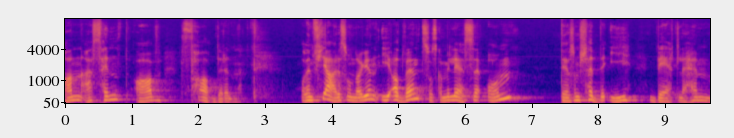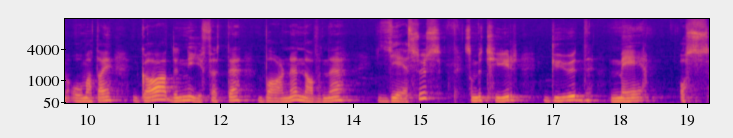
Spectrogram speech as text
han er sendt av Faderen. Og Den fjerde søndagen i advent så skal vi lese om det som skjedde i Betlehem, om at de ga det nyfødte barnet navnet Jesus, som betyr Gud med oss.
